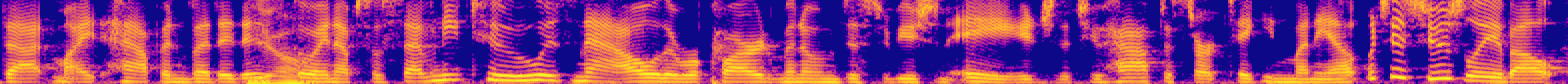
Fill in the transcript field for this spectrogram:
that might happen, but it is yeah. going up. So 72 is now the required minimum distribution age that you have to start taking money out, which is usually about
